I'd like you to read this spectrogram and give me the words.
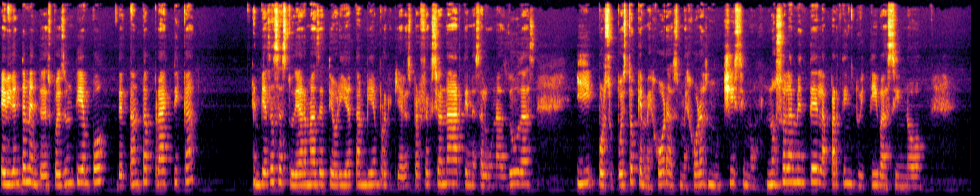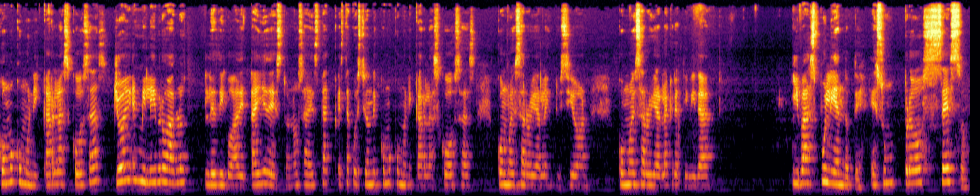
Evidentemente, después de un tiempo de tanta práctica, empiezas a estudiar más de teoría también porque quieres perfeccionar, tienes algunas dudas y por supuesto que mejoras, mejoras muchísimo. No solamente la parte intuitiva, sino cómo comunicar las cosas. Yo en mi libro hablo, les digo, a detalle de esto, ¿no? O sea, esta, esta cuestión de cómo comunicar las cosas, cómo desarrollar la intuición, cómo desarrollar la creatividad. Y vas puliéndote. Es un proceso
